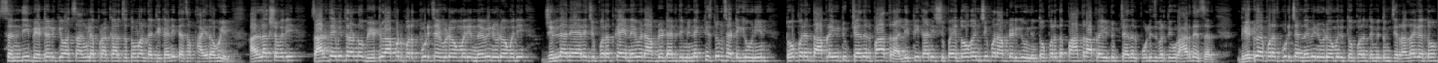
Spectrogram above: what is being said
संधी भेटेल किंवा चांगल्या प्रकारचं तुम्हाला त्या ठिकाणी त्याचा फायदा होईल. आणि लक्षामध्ये चालतंय मित्रांनो भेटूया आपण परत पुढच्या व्हिडिओमध्ये नवीन व्हिडिओमध्ये. जिल्हा न्यायालयाची परत काही नवीन अपडेट आले ते मी नक्कीच तुमच्यासाठी घेऊन येईन. तोपर्यंत आपलं युट्यूब चॅनल पाहत राहा. लिपिक आणि शिपाई दोघांची पण अपडेट घेऊन येईन. तोपर्यंत पाहत राहा आपला युट्यूब चॅनल पोलीस भरतीवर हार्दे सर भेटूया परत पुढच्या नवीन व्हिडिओमध्ये. तोपर्यंत मी तुमची रजा घेतो.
